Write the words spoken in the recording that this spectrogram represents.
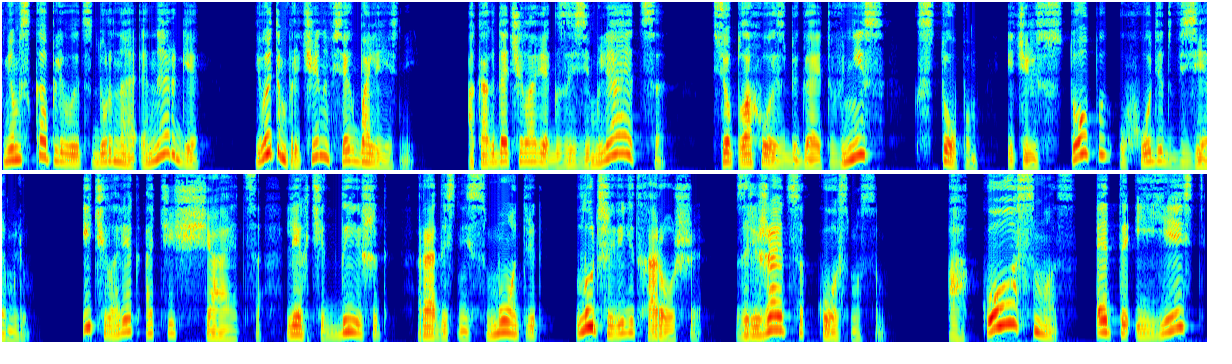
В нем скапливается дурная энергия, и в этом причина всех болезней. А когда человек заземляется, все плохое сбегает вниз к стопам и через стопы уходит в землю. И человек очищается, легче дышит, радостней смотрит, лучше видит хорошее, заряжается космосом. А космос это и есть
